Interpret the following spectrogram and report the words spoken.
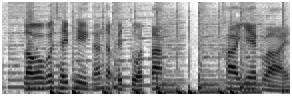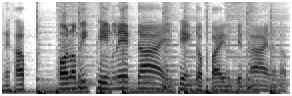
ๆ เราก็ใช้เพลงนั้นเป็นตัวตั้งค่าแยกลายนะครับ พอเรามิกเพลงแรกได้ เพลงต่อไปมันจะง่ายนะครับ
